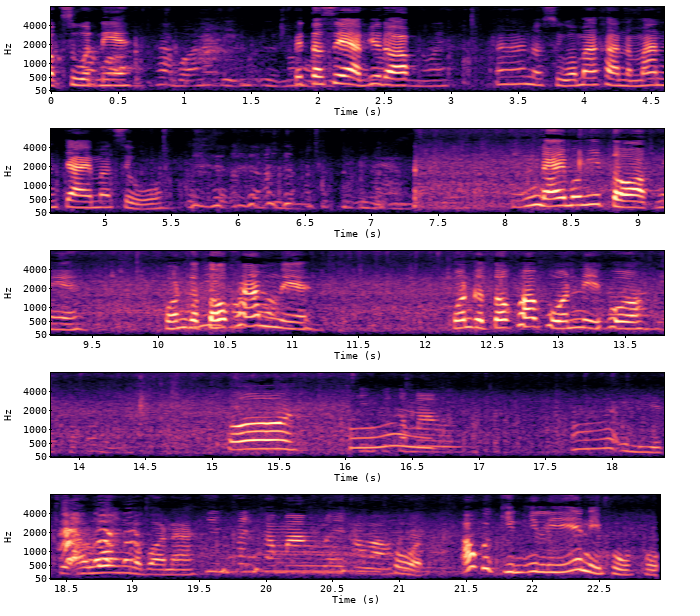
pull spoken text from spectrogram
ดอกสูตรนี่ถ้าบอกอันนั้นอีกมื้ออื่นมาเป็นตาแซ่บอยู่ดอกอ่าหนูสัวมาค่ะน้ำมันใจายมาสูไหนบ่มีตอกนี่ฝนก็ตกห้ำนี่ฝนก็ตกเพราะฝนนี่พวกโอ้ยกินเป็นกระมังอ้าอีหลีจะเอาลงหรอบ่นะกินเป็นกระมังเลยค่ะเราโคตรเอาก็กินอีหลีนี่ผูผู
